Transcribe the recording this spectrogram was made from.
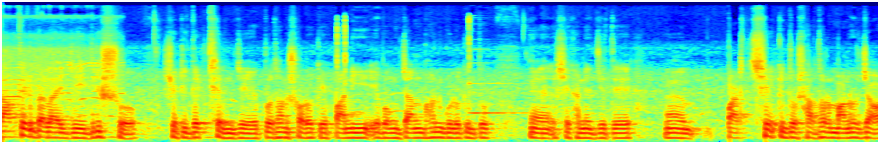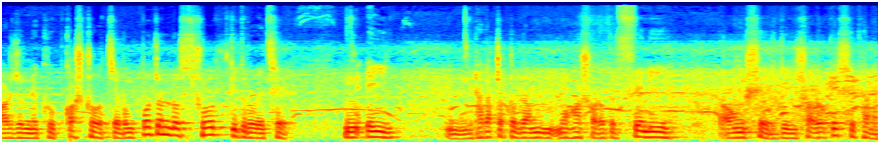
রাতের বেলায় যে দৃশ্য, সেটি দেখছেন যে প্রধান সড়কে পানি এবং যানবাহনগুলো কিন্তু সেখানে যেতে পারছে। কিন্তু সাধারণ মানুষ যাওয়ার জন্য খুব কষ্ট হচ্ছে এবং প্রচণ্ড স্রোত কিন্তু রয়েছে। এই ঢাকা চট্টগ্রাম মহাসড়কের ফেনী অংশের যে সড়কে সেখানে।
